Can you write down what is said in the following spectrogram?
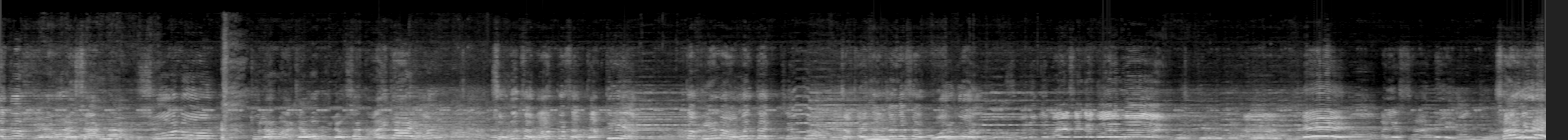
अगं हाय. मग सांग ना. सोनू तुला माझ्यावर भलवसा नाही काय? सोनूचा भाग कसा? तपलिया तपलियाला आवडतात चपल्यासारखा कसा? गोल गोल. सोनू तू माझ्या संग गोल हा. ए अले सांगले. सांगले.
